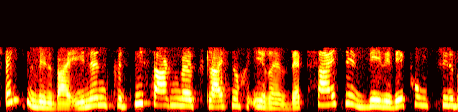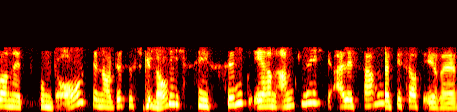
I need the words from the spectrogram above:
spenden will bei Ihnen, für die sagen wir jetzt gleich noch Ihre Webseite www.silbernetz.org. Genau, das ist genau. wichtig. Sie sind ehrenamtlich, allesamt, bis auf Ihre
